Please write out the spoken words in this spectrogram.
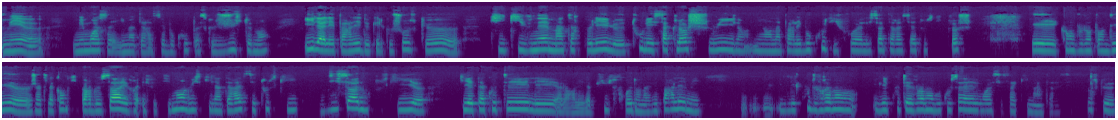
Mais mais moi, ça, il m'intéressait beaucoup parce que justement, il allait parler de quelque chose que qui, qui venait m'interpeller, le, tous les sacloches. Lui, il en, a parlé beaucoup. Il faut aller s'intéresser à tout ce qui cloche. Et quand vous entendez euh, Jacques Lacan qui parle de ça, effectivement, lui, ce qui l'intéresse, c'est tout ce qui dissonne, tout ce qui euh, qui est à côté. Les, alors les lapsus, Freud en avait parlé, mais il écoute vraiment, il écoutait vraiment beaucoup ça. Et moi, c'est ça qui m'a intéressé. Tout ce que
